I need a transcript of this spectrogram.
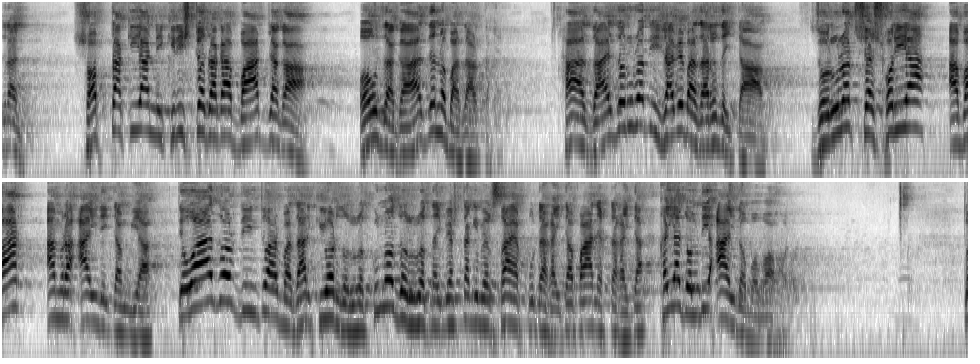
বুঝলেন? সপ্তাকিয়া নিকৃষ্ট জায়গা, বাদ জায়গা? ও জায়গা যেন বাজার থাকে। হ্যাঁ যাই জরুরত হিসাবে বাজারও যাইতাম। জরুরত শেষ করিয়া আবার আমরা আই যাইতাম গিয়া। তো ওয়াজর দিন তো আর বাজার কিয়র জরুরত? কোনো জরুরত নাই। বেশটা কি বেশা এক ফুটা খাইতা, পান একটা খাইতা। খাইয়া জলদি আই যাব বহল তো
